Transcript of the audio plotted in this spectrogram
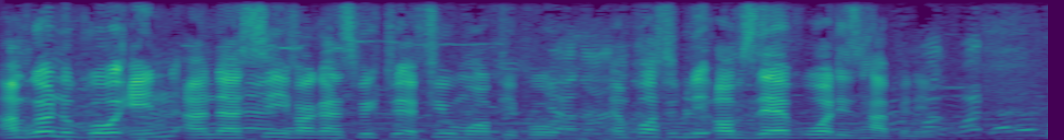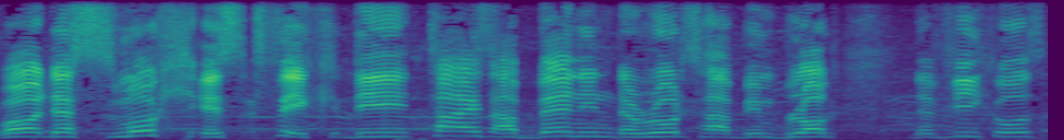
I'm going to go in and uh, see if I can speak to a few more people and possibly observe what is happening. Well, the smoke is thick. The tires are burning. The roads have been blocked. The vehicles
